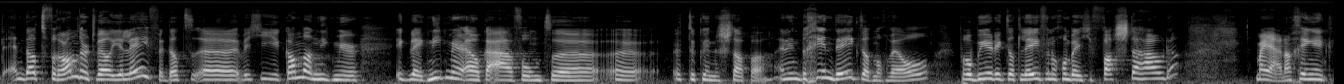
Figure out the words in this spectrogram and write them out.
en dat verandert wel je leven. Dat, uh, weet je, je kan dan niet meer. Ik bleek niet meer elke avond uh, uh, te kunnen stappen. En in het begin deed ik dat nog wel. Probeerde ik dat leven nog een beetje vast te houden. Maar ja, dan ging ik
